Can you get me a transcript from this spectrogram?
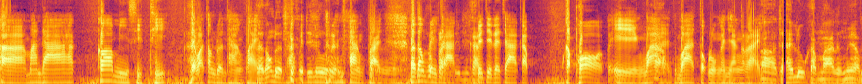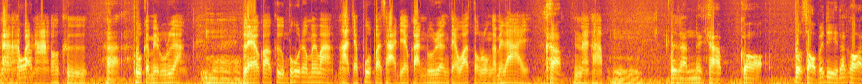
อ่ามารดาก็มีสิทธิ แต่ว่าต้องเดินทางไปแต่ต้องเดินทางไปที่นู่นเดินทางไปเออแล้วต้องไปก็แปลกจากดีเหมือนกัน ไปเจรจากับกับพ่อเองว่าครับว่าตกลงกันอย่างไรอ่าจะให้ลูกกลับมาหรือไม่กลับมานะเพราะปัว่าญหาก็คือ ฮะ พูดกันไม่รู้เรื่อง อืม แล้วก็คือพูดเรื่องไม่ว่าอาจจะพูดภาษาเดียวกันรู้เรื่อง แต่ว่าตกลงกันไม่ได้ครับ นะครับ อืมเพราะฉะนั้นนะครับก็ตรวจสอบให้ดีนะก่อน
